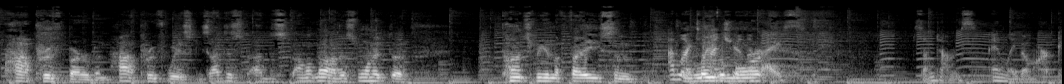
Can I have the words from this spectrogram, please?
high proof bourbon, high proof whiskeys. I just, I just, I don't know. I just want it to punch me in the face and, I'd like and to leave a you in the mark. face sometimes and leave a mark.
